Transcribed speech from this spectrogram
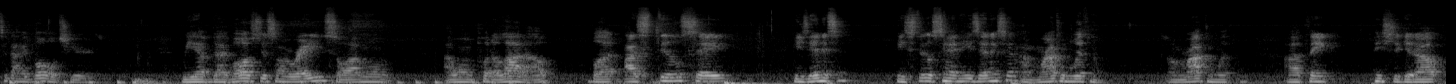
to divulge here. We have divulged this already, so I won't I won't put a lot out. But I still say he's innocent. He's still saying he's innocent. I'm rocking with him. I'm rocking with him. I think he should get out.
